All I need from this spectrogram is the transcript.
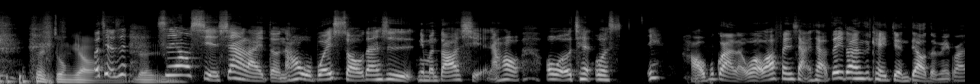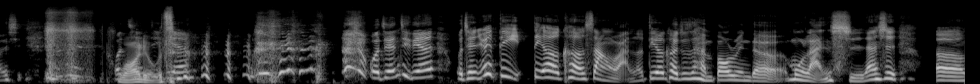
这很重要，啊，而且是是要写下来的。然后我不会收，但是你们都要写。然后哦，我前我诶好，我不管了，我我要分享一下这一段是可以剪掉的，没关系。就是 我前几天。我前几天，我前因为第第二课上完了，第二课就是很 boring 的木兰诗，但是呃，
